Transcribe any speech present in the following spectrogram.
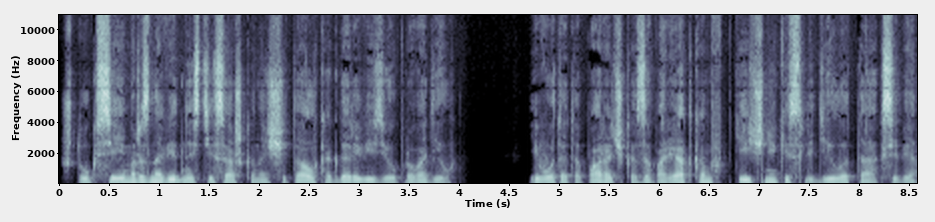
Штук семь разновидностей Сашка насчитал, когда ревизию проводил. И вот эта парочка за порядком в птичнике следила так себе.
